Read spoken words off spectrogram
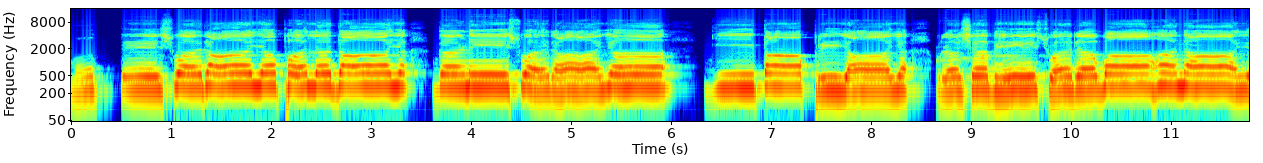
मुक्तेश्वराय फलदाय गणेश्वराय गीताप्रियाय वृषभेश्वरवाहनाय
